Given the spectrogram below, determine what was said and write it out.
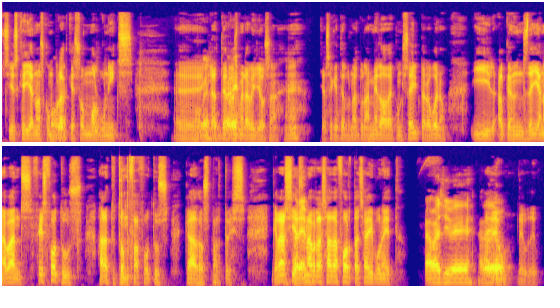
si és que ja no has comprat, que són molt bonics. Eh, Molt bé, I la terra és compraré. meravellosa. Eh? Ja sé que t'he donat una merda de consell, però bueno. I el que ens deien abans, fes fotos. Ara tothom fa fotos cada dos per tres. Gràcies, una abraçada forta, Xavi Bonet. Que vagi bé. Adéu. Adéu, adéu. adéu.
